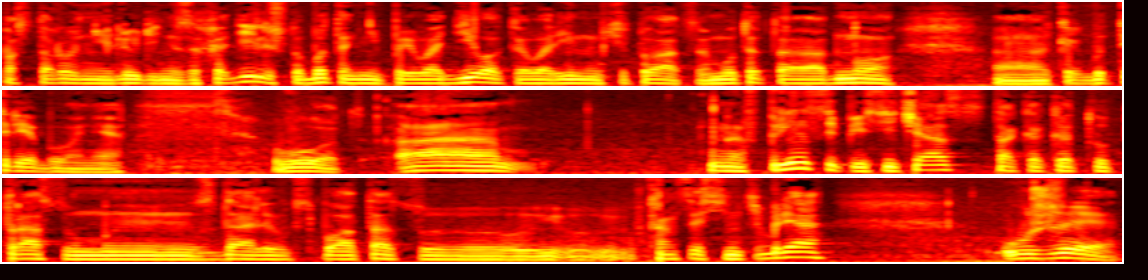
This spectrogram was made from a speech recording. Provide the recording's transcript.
посторонние люди не заходили, чтобы это не приводило к аварийным ситуациям. Вот это одно как бы требование. Вот. А в принципе, сейчас, так как эту трассу мы сдали в эксплуатацию в конце сентября, уже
